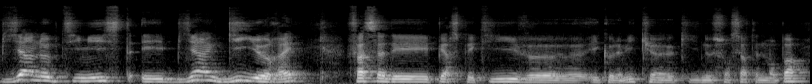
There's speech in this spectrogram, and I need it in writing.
bien optimistes et bien guillerets face à des perspectives euh, économiques euh, qui ne sont certainement pas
